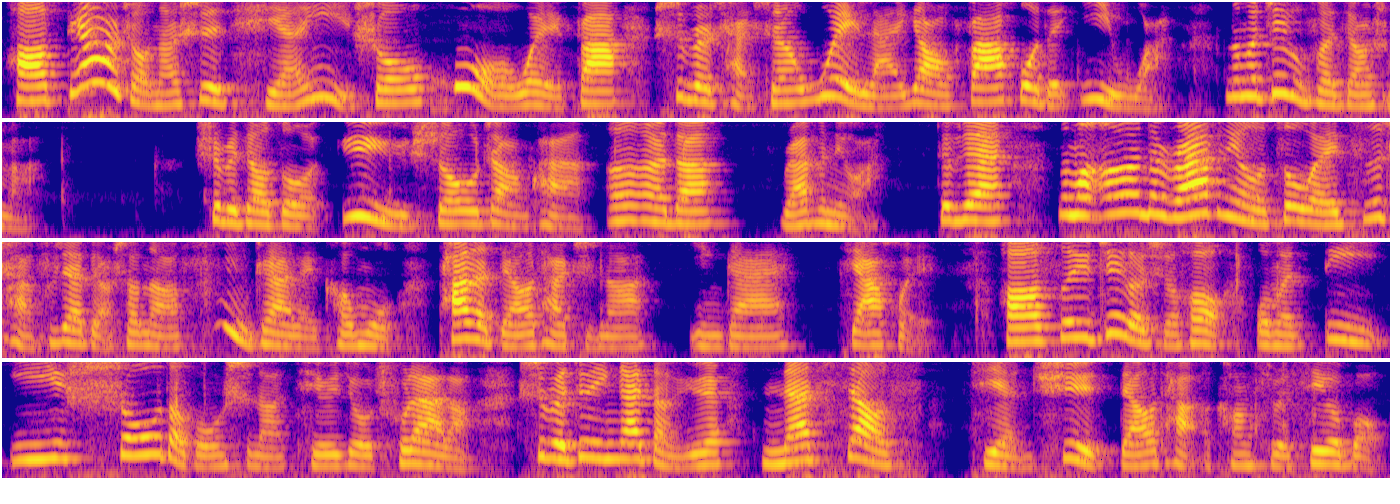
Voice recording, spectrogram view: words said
好，第二种呢是钱已收，货未发，是不是产生未来要发货的义务啊？那么这部分叫什么？是不是叫做预收账款 N 二的 revenue 啊？对不对？那么 N 二的 revenue 作为资产负债表上的负债类科目，它的 delta 值呢应该加回。好，所以这个时候我们第一收的公式呢，其实就出来了，是不是就应该等于 net sales 减去 delta accounts receivable，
